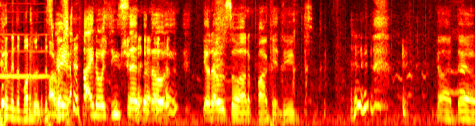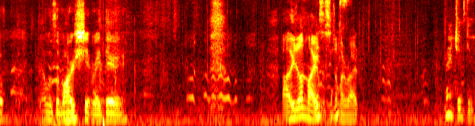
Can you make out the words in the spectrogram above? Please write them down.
put him in the bottom of the Put. I, description. I know what you said, but that was, yo, that was so out of pocket, dude. God damn, that was some harsh shit right there. Oh, he's on my, Jesus, he's on my right. Right, gen's getting.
